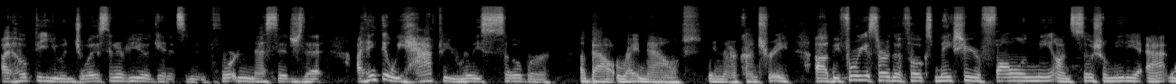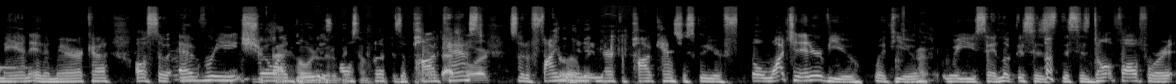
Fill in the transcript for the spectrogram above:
I hope that you enjoy this interview. Again, it's an important message that I think that we have to be really sober about right now in our country. Uh, before we get started, though, folks, make sure you're following me on social media at Man in America. Also, every show I do is also put up as a podcast. So to find the Man in. America podcast, just go to your they'll watch an interview with you where you say, "Look, this is this is don't fall for it,"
